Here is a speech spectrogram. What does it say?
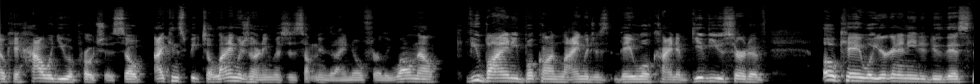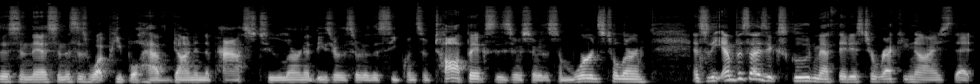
okay how would you approach this so i can speak to language learning which is something that i know fairly well now if you buy any book on languages they will kind of give you sort of okay well you're going to need to do this this and this and this is what people have done in the past to learn it. These are the sort of the sequence of topics. These are sort of some words to learn. And so the emphasize exclude method is to recognize that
